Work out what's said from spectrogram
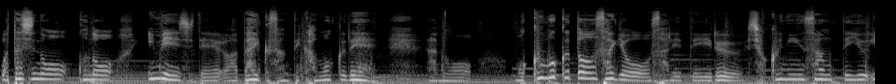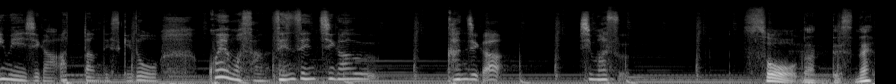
私のこのイメージでは大工さんって寡黙であの黙々と作業をされている職人さんっていうイメージがあったんですけど小山さん全然違う感じがします。そうなんですね。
